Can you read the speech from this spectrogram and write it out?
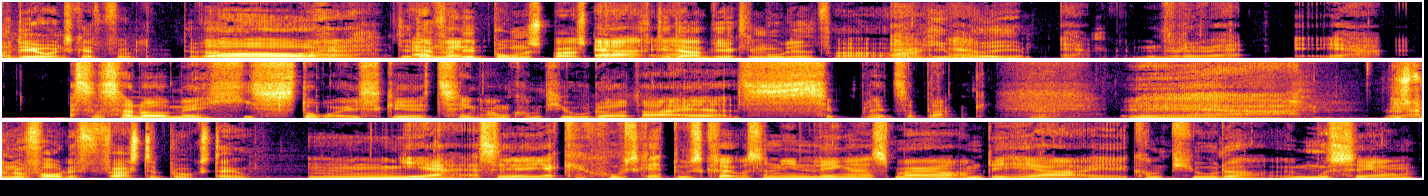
Og det er ondskabsfuldt. Det ved oh, jeg. Det er derfor, men, det er et bonusspørgsmål, ja, fordi ja. der er virkelig mulighed for at ja, hive ja, noget hjem. Ja, ved du hvad? Ja, altså sådan noget med historiske ting om computer, der er simpelthen så blank. Ja. Øh, Hvis ja. du nu får det første bogstav. Mm, ja, altså jeg, kan huske, at du skrev sådan en længere smøre om det her øh, computermuseum.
